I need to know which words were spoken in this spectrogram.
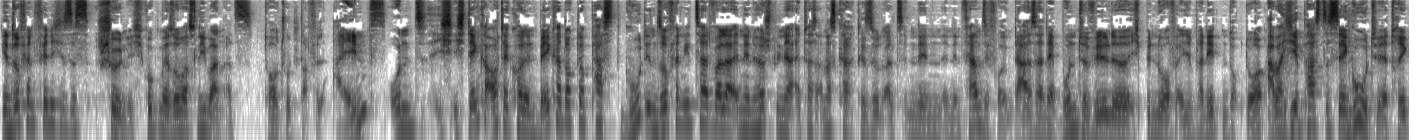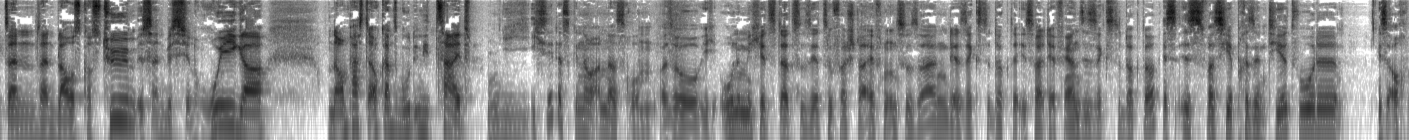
Insofern finde ich, es ist schön. Ich gucke mir sowas lieber an als Torchwood Staffel 1. Und ich, ich denke auch, der Colin Baker Doktor passt gut insofern in die Zeit, weil er in den Hörspielen ja etwas anders charakterisiert als in den, in den Fernsehfolgen. Da ist er der bunte, wilde, ich bin nur auf Alien Planeten Doktor. Aber hier passt es sehr gut. Er trägt sein, sein blaues Kostüm, ist ein bisschen ruhiger. Und darum passt er auch ganz gut in die Zeit. Ich sehe das genau andersrum. Also ich, ohne mich jetzt dazu sehr zu versteifen und zu sagen, der sechste Doktor ist halt der Fernsehsechste Doktor. Es ist, was hier präsentiert wurde, ist auch,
